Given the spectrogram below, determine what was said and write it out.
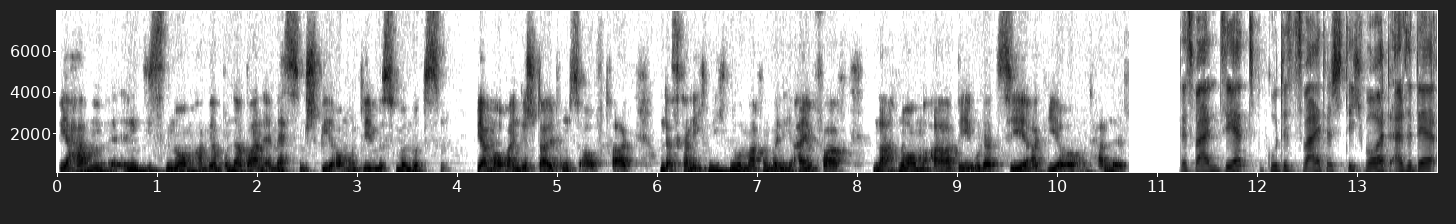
Wir haben in diesen Normen haben wir wunderbaren Ermessensspielraum und den müssen wir nutzen. Wir haben auch einen Gestaltungsauftrag. Und das kann ich nicht nur machen, wenn ich einfach nach Norm A, B oder C agiere und handle. Das war ein sehr gutes zweites Stichwort. Also der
